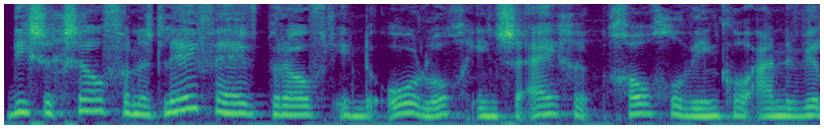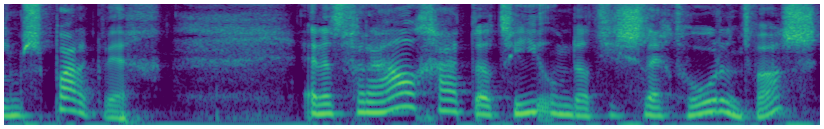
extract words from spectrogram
die zichzelf van het leven heeft beroofd in de oorlog... in zijn eigen goochelwinkel aan de Willemsparkweg. En het verhaal gaat dat hij, omdat hij slechthorend was...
